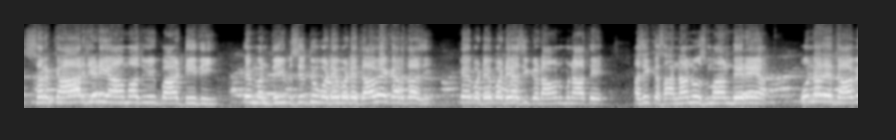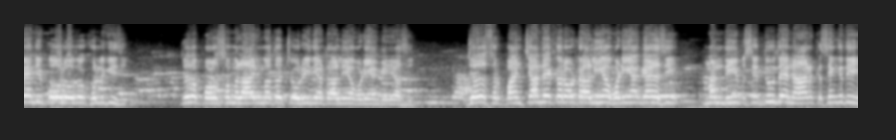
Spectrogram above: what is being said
ਸਰਕਾਰ ਜਿਹੜੀ ਆਮ ਆਦਮੀ ਪਾਰਟੀ ਦੀ ਤੇ ਮਨਦੀਪ ਸਿੱਧੂ ਵੱਡੇ ਵੱਡੇ ਦਾਅਵੇ ਕਰਦਾ ਸੀ ਕਿ ਵੱਡੇ ਵੱਡੇ ਅਸੀਂ ਗਡਾਊਨ ਬਣਾਤੇ। ਅਸੀਂ ਕਿਸਾਨਾਂ ਨੂੰ ਸਮਾਨ ਦੇ ਰਹੇ ਆ ਉਹਨਾਂ ਦੇ ਦਾਅਵਿਆਂ ਦੀ ਪੋਲ ਉਦੋਂ ਖੁੱਲ ਗਈ ਸੀ। ਜਦੋਂ ਪੁਲਿਸ ਮੁਲਾਜ਼ਮਾਂ ਤੋਂ ਚੋਰੀ ਦੀਆਂ ਟਰਾਲੀਆਂ ਫੜੀਆਂ ਗਈਆਂ ਸੀ। ਜਦੋਂ ਸਰਪੰਚਾਂ ਦੇ ਘਰੋਂ ਟਰਾਲੀਆਂ ਫੜੀਆਂ ਗਏ ਸੀ ਮਨਦੀਪ ਸਿੱਧੂ ਤੇ ਨਾਨਕ ਸਿੰਘ ਦੀ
